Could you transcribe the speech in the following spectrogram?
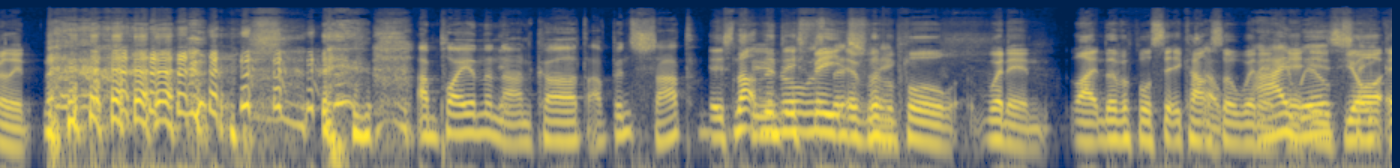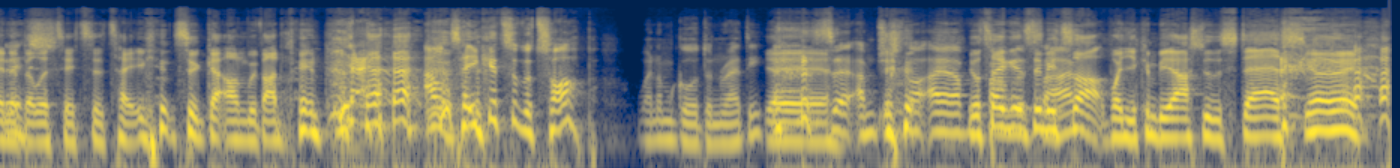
Brilliant. I'm playing the nan card. I've been sad. It's not the Funeral was defeat this of week. Liverpool winning, like Liverpool City Council winning. I It will is your take this. inability to take to get on with admin. I'll take it to the top when I'm good and ready. Yeah, yeah, yeah. So I'm just not. I haven't You'll take found it to the time. top when you can be asked through the stairs. You know what I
